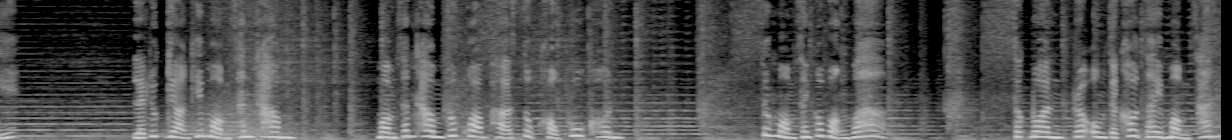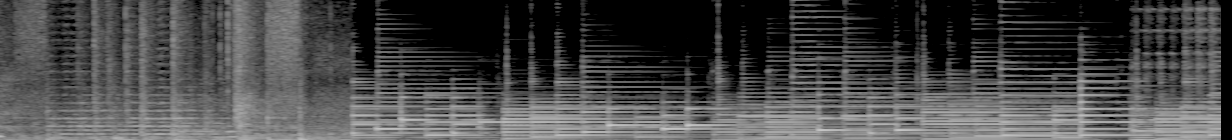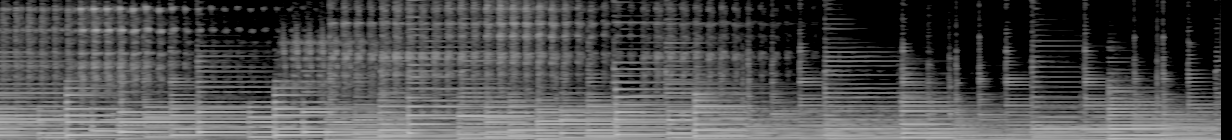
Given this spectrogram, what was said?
และทุกอย่างที่หม่อมฉันทำหม่อมฉันทำเพื่อความผาสุกของผู้คน ซึ่งหม่อมฉันก็หวังว่า สักวันพระองค์จะเข้าใจหม่อมฉัน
